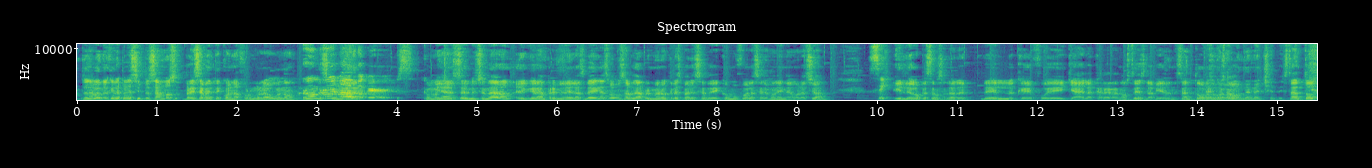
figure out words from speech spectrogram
Entonces, bueno, ¿qué les parece si empezamos precisamente con la Fórmula 1? Run, Antes que run, nada, como ya ustedes mencionaron, el Gran Premio de Las Vegas. Vamos a hablar primero qué les parece de cómo fue la ceremonia de inauguración. Sí. Y luego empezamos a hablar de, de lo que fue ya la carrera, ¿no? Ustedes la vieron, están todos, los ojos todo- están todos,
